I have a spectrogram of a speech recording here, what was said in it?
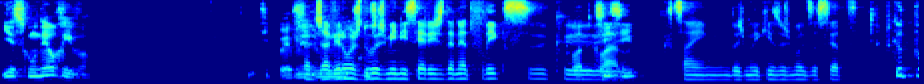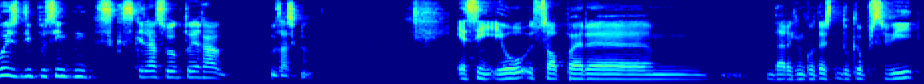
E a segunda é horrível. Tipo, é Portanto, já viram as duas minisséries da Netflix que, claro, claro. Sim, sim. que saem em 2015, 2017? Porque eu depois, tipo, sinto-me que se calhar sou eu que estou errado, mas acho que não. É assim, eu só para hum, dar aqui um contexto do que eu percebi,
